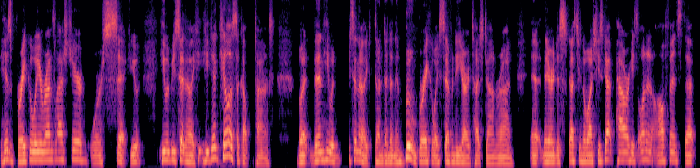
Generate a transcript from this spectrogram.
His breakaway runs last year were sick. You he would be sitting there like he, he did kill us a couple times, but then he would be sitting there like dun dun dun, then boom, breakaway, 70 yard touchdown run. And they are disgusting to watch. He's got power. He's on an offense that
